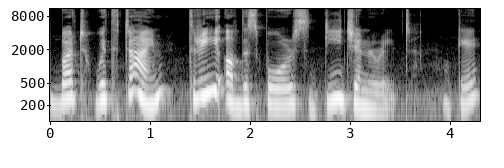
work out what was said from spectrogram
but with time three of the spores degenerate okay?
